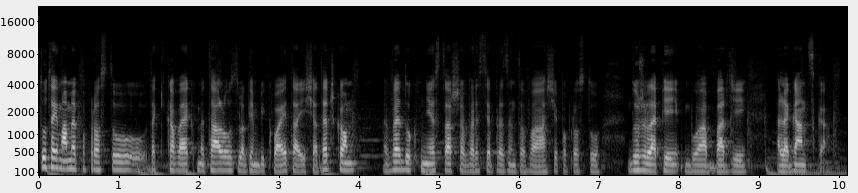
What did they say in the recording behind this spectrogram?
Tutaj mamy po prostu taki kawałek metalu z logiem Be Quieta i siateczką. Według mnie starsza wersja prezentowała się po prostu dużo lepiej, była bardziej elegancka.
